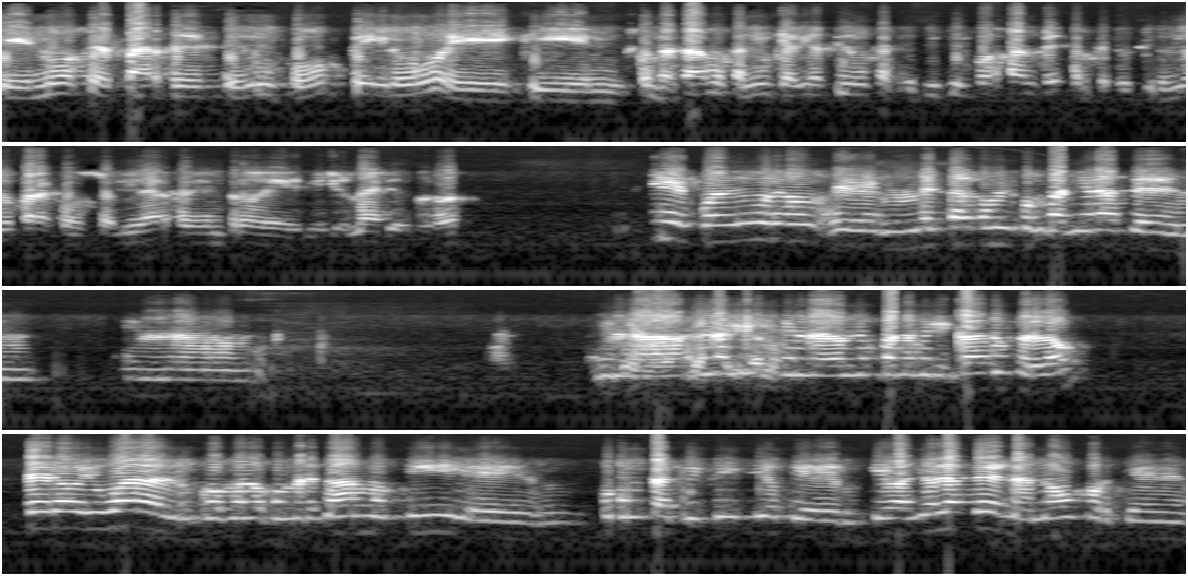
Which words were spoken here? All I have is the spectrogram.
eh, no ser parte de este grupo, pero eh, que conversábamos también que había sido un sacrificio importante porque te sirvió para consolidarte dentro de Millonarios, ¿verdad? Sí, fue duro eh, estar con mis compañeras en, en la en la, en la, en la- en los Panamericanos, perdón. Pero igual, como lo conversábamos, sí, eh, fue un sacrificio que, que valió la pena, ¿no? Porque,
